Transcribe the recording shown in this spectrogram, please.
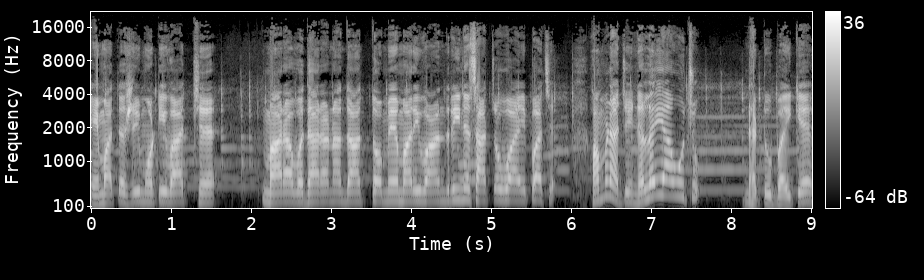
એમાં તો શી મોટી વાત છે. મારા વધારાના દાંત તો મેં મારી વાંદરીને સાચવવા આપ્યા છે. હમણાં જઈને લઈ આવું છું. નટુભાઈ કે,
